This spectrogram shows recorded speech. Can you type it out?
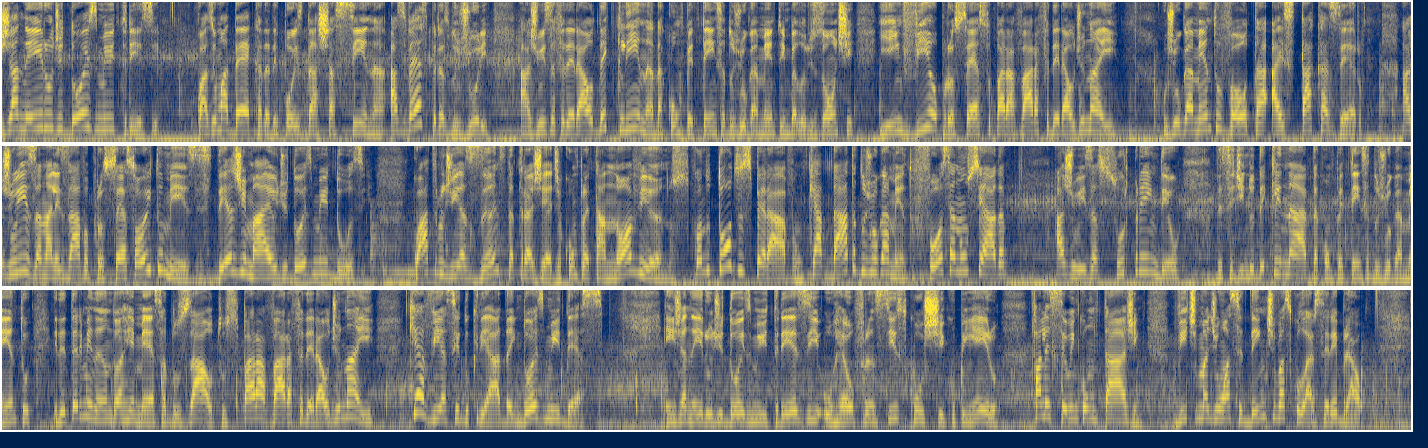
Janeiro de 2013. Quase uma década depois da chacina, às vésperas do júri, a juíza federal declina da competência do julgamento em Belo Horizonte e envia o processo para a Vara Federal de Unai. O julgamento volta à estaca zero. A juíza analisava o processo há oito meses, desde maio de 2012. Quatro dias antes da tragédia completar nove anos, quando todos esperavam que a data do julgamento fosse anunciada, a juíza surpreendeu, decidindo declinar da competência do julgamento e determinando a remessa dos autos para a Vara Federal de Unai, que havia sido criada em 2010. Em janeiro de 2013, o réu Francisco Chico Pinheiro faleceu em Contagem, vítima de um acidente vascular cerebral.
